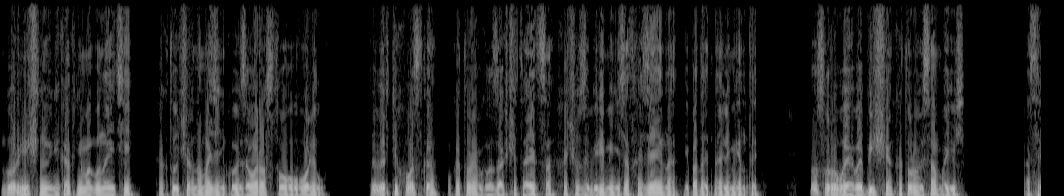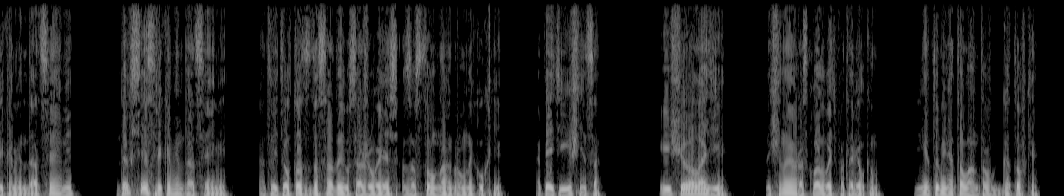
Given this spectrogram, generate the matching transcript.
«Горничную никак не могу найти, как ту черномазенькую за воровство уволил. То вертихвостка, у которой в глазах читается «хочу забеременеть от хозяина и подать на алименты», то суровая бабища, которую сам боюсь. А с рекомендациями? Да все с рекомендациями, ответил тот с досадой, усаживаясь за стол на огромной кухне. Опять яичница. Еще оладьи. Начинаю раскладывать по тарелкам. Нет у меня талантов к готовке.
